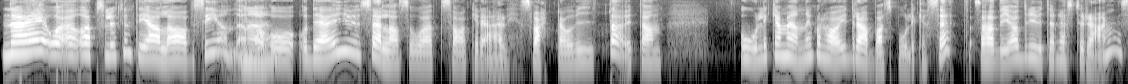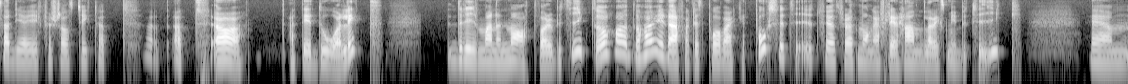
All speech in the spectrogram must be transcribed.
Nej, och, och absolut inte i alla avseenden. Och, och, det är ju sällan så att saker är svarta och vita, utan olika människor har ju drabbats på olika sätt. Alltså hade jag drivit en restaurang så hade jag ju förstås tyckt att, att, att, ja, att det är dåligt driver man en matvarubutik, då har, då har ju det där faktiskt påverkat positivt, för jag tror att många fler handlar liksom i butik. Um,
